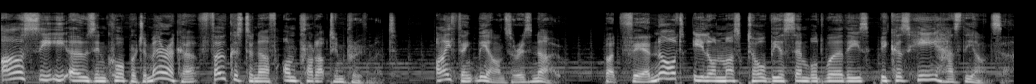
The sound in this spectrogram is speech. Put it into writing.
Are CEOs in corporate America focused enough on product improvement? I think the answer is no. But fear not, Elon Musk told the assembled worthies, because he has the answer.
